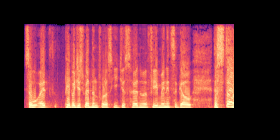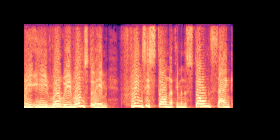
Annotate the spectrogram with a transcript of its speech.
So uh, people just read them for us. You just heard them a few minutes ago. The stone, he, he, run, he runs to him, flings his stone at him, and the stone sank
